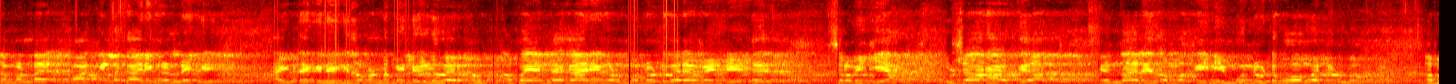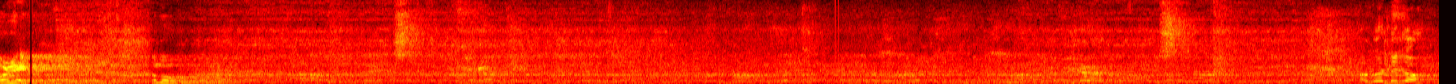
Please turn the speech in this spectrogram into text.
നമ്മളുടെ ബാക്കിയുള്ള കാര്യങ്ങളിലേക്ക് ഹൈടെക്കിലേക്ക് നമ്മളുടെ ബില്ലുകൾ വരണം. അപ്പോൾ എല്ലാ കാര്യങ്ങളും മുന്നോട്ട് വരാൻ വേണ്ടിയിട്ട് ശ്രമിക്കുക ഉഷാറാക്കുക. എന്നാലേ നമുക്ക് ഇനിയും മുന്നോട്ട് പോകാൻ പറ്റുള്ളൂ. അപ്പോഴേ അമ്മോ. അത്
